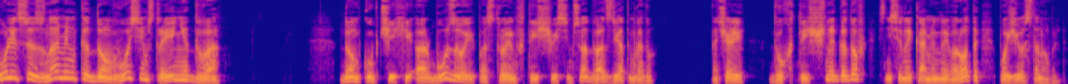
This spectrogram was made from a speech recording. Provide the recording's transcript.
Улица Знаменка, дом 8, строение 2. Дом купчихи Арбузовой построен в 1829 году. В начале 2000-х годов снесены каменные ворота, позже восстановлены.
